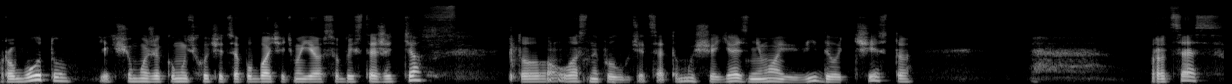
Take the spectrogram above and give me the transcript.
роботу. Якщо може комусь хочеться побачити моє особисте життя, то у вас не вийде, тому що я знімаю відео чисто процес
